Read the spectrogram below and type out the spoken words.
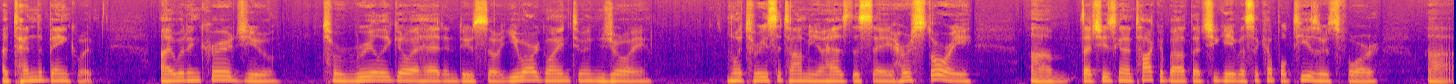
attend the banquet, I would encourage you to really go ahead and do so. You are going to enjoy what Teresa Tomeo has to say. Her story um, that she's going to talk about, that she gave us a couple teasers for, uh,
